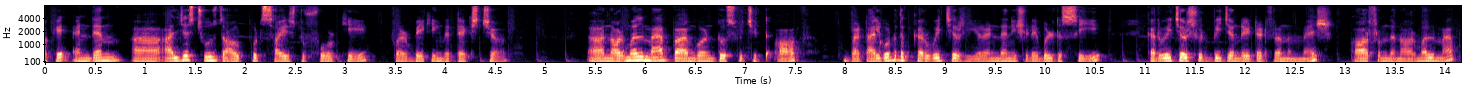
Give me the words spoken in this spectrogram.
okay? And then uh, i'll just choose the output size to 4k for baking the texture. Uh, normal map i'm going to switch it off but i'll go to the curvature here and then you should be able to see curvature should be generated from the mesh or from the normal map.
